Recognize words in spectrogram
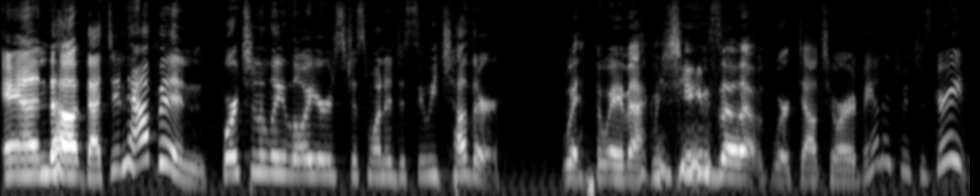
And uh, that didn't happen. Fortunately, lawyers just wanted to sue each other with the Wayback Machine, so that worked out to our advantage, which is great.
